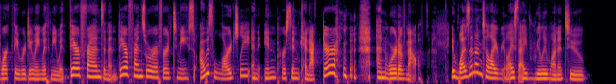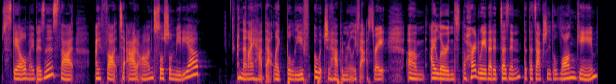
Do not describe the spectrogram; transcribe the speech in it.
work they were doing with me with their friends, and then their friends were referred to me. So I was largely an in person connector and word of mouth. It wasn't until I realized I really wanted to scale my business that I thought to add on social media. And then I had that like belief, oh, it should happen really fast, right? Um, I learned the hard way that it doesn't, that that's actually the long game.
